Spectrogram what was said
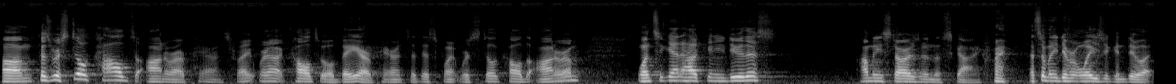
Because um, we're still called to honor our parents, right? We're not called to obey our parents at this point. We're still called to honor them. Once again, how can you do this? How many stars are in the sky, right? That's so many different ways you can do it.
